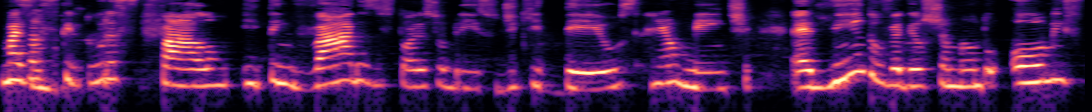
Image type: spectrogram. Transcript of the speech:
Mas as uhum. escrituras falam, e tem várias histórias sobre isso, de que Deus realmente é lindo ver Deus chamando homens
